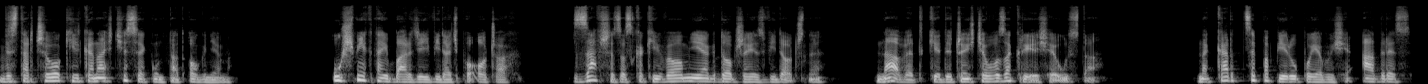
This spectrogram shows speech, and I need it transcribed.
Wystarczyło kilkanaście sekund nad ogniem. Uśmiech najbardziej widać po oczach. Zawsze zaskakiwało mnie, jak dobrze jest widoczny, nawet kiedy częściowo zakryje się usta. Na kartce papieru pojawił się adres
